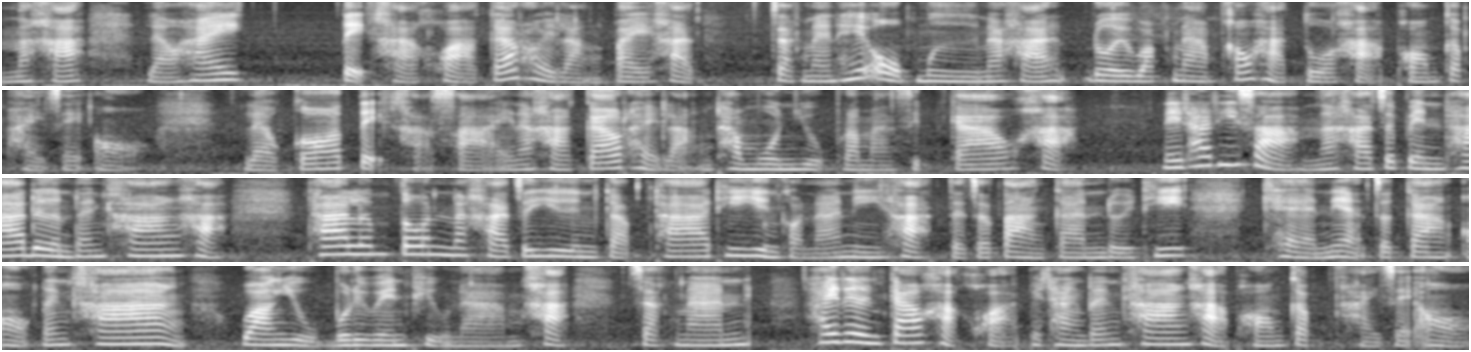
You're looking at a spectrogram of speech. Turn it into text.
ำนะคะ แล้วให้เตะขาขวาก้าวถอยหลังไปค่ะจากนั้นให้โอบมือนะคะ โดยวักน้ำเข้าหาตัวค่ะ พร้อมกับหายใจออก แล้วก็เตะขาซ้ายนะคะก้าวถอยหลังทำวนอยู่ประมาณ 19 ค่ะ ในท่าที่ 3 นะคะ จะเป็นท่าเดินด้านข้างค่ะ ท่าเริ่มต้นนะคะ จะยืนกับท่าที่ยืนก่อนหน้านี้ค่ะ แต่จะต่างกันโดยที่แขนเนี่ยจะกางออกด้านข้าง วางอยู่บริเวณผิวน้ำค่ะ จากนั้นให้เดินก้าวขาขวาไปทางด้านข้างค่ะ พร้อมกับหายใจออก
